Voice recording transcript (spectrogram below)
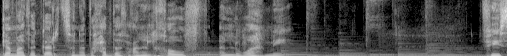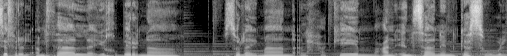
كما ذكرت سنتحدث عن الخوف الوهمي. في سفر الأمثال يخبرنا سليمان الحكيم عن إنسان كسول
